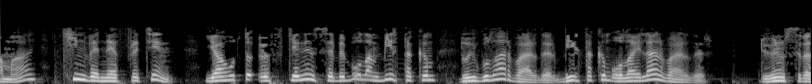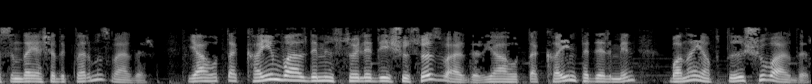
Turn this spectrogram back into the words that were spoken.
ama kin ve nefretin yahut da öfkenin sebebi olan bir takım duygular vardır, bir takım olaylar vardır. Düğün sırasında yaşadıklarımız vardır. Yahut da kayınvalidemin söylediği şu söz vardır. Yahut da kayınpederimin bana yaptığı şu vardır.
